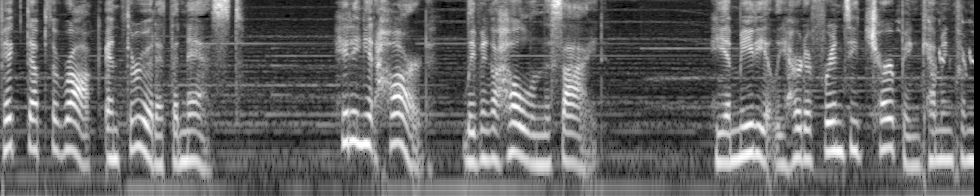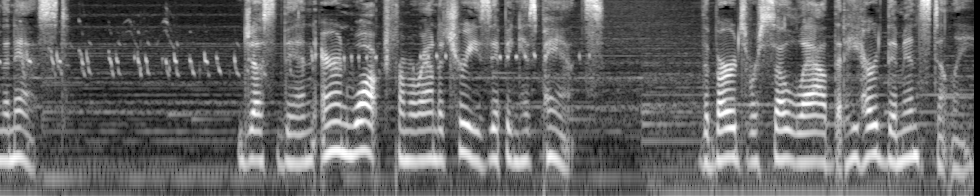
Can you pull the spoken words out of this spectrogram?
picked up the rock, and threw it at the nest, hitting it hard, leaving a hole in the side. He immediately heard a frenzied chirping coming from the nest. Just then, Aaron walked from around a tree, zipping his pants. The birds were so loud that he heard them instantly.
